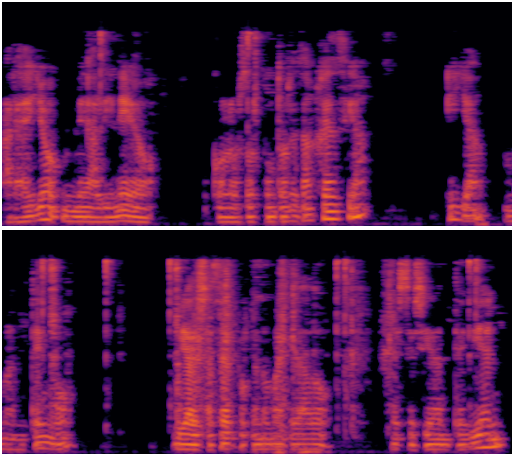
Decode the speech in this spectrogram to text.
Para ello me alineo con los dos puntos de tangencia y ya mantengo, voy a deshacer porque no me ha quedado excesivamente bien,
